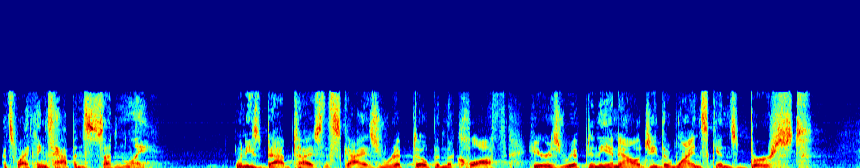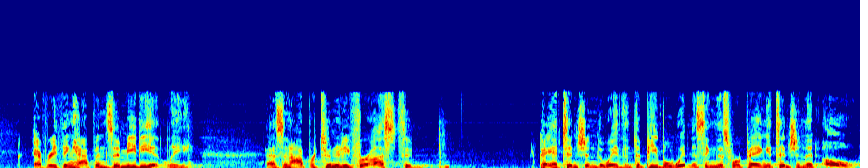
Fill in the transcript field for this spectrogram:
That's why things happen suddenly when he's baptized, the sky is ripped open. The cloth here is ripped in the analogy. The wineskins burst. Everything happens immediately as an opportunity for us to pay attention the way that the people witnessing this were paying attention that, oh,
